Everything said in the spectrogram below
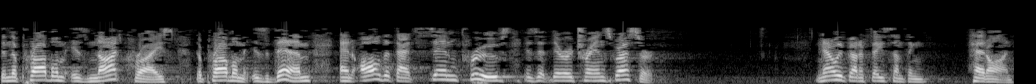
then the problem is not Christ, the problem is them, and all that that sin proves is that they're a transgressor. Now we've got to face something head on.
